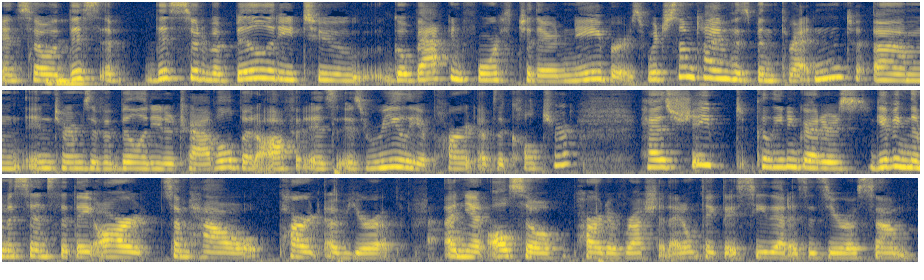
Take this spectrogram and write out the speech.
And so this uh, this sort of ability to go back and forth to their neighbors, which sometimes has been threatened um, in terms of ability to travel, but often is, is really a part of the culture, has shaped Kaliningraders, giving them a sense that they are somehow part of Europe and yet also part of Russia. I don't think they see that as a zero sum.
